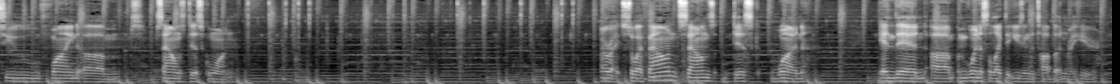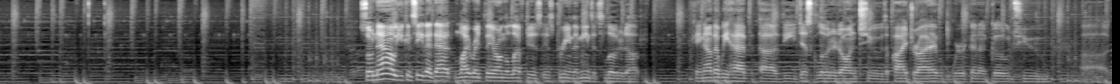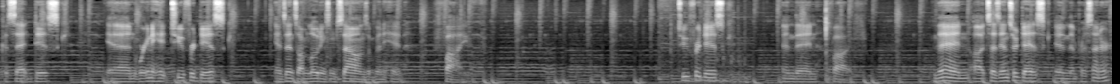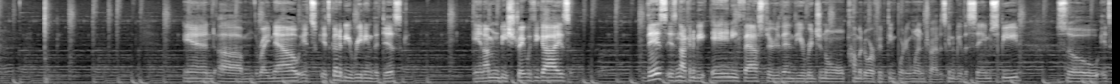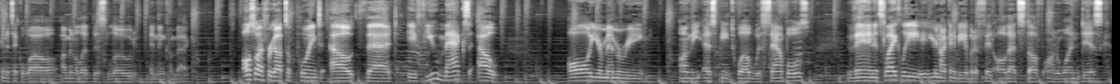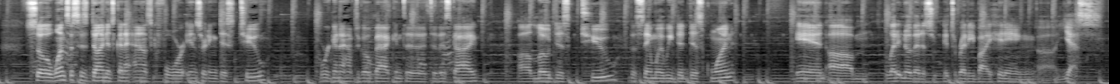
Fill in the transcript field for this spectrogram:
to find um, Sounds Disk 1. Alright, so I found Sounds Disk 1, and then um, I'm going to select it using the top button right here. So now you can see that that light right there on the left is, is green. That means it's loaded up. Okay, now that we have uh, the disk loaded onto the Pi drive, we're gonna go to uh, cassette disk and we're gonna hit two for disk and since I'm loading some sounds, I'm to hit 5. 2 for disk, and then 5. Then uh, it says insert disk, and then press enter. And um, right now, it's it's going to be reading the disk. And I'm going to be straight with you guys. This is not going to be any faster than the original Commodore 1541 drive. It's going to be the same speed so it's gonna take a while. I'm gonna let this load and then come back. Also, I forgot to point out that if you max out all your memory on the SP12 with samples, then it's likely you're not going to be able to fit all that stuff on one disk. So once this is done, it's going to ask for inserting disk 2. We're going to have to go back into to this guy, uh, load disk 2, the same way we did disk 1, and um, let it know that it's, it's ready by hitting uh, yes.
